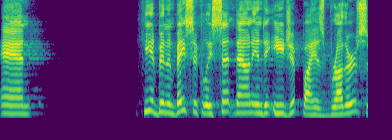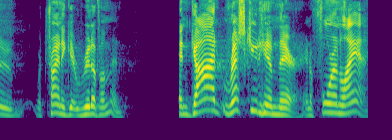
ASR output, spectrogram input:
And he had been basically sent down into Egypt by his brothers who were trying to get rid of him. And, and God rescued him there in a foreign land.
